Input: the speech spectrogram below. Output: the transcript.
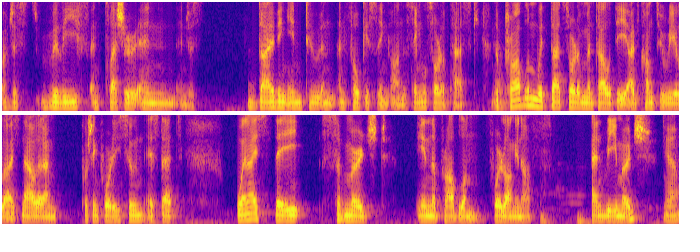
of just relief and pleasure in, in just diving into and, and focusing on a single sort of task. Yeah. The problem with that sort of mentality, I've come to realize now that I'm pushing 40 soon, is that when I stay submerged in a problem for long enough and reemerge, yeah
